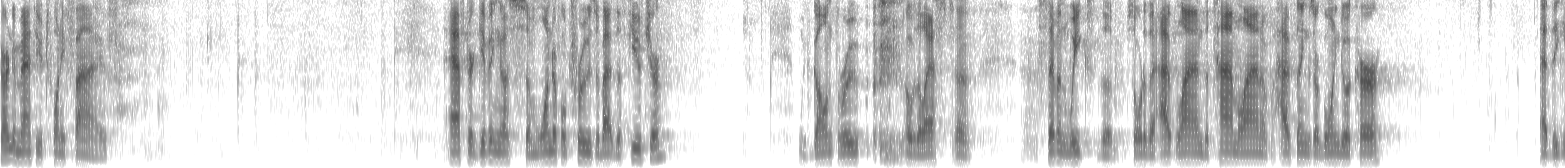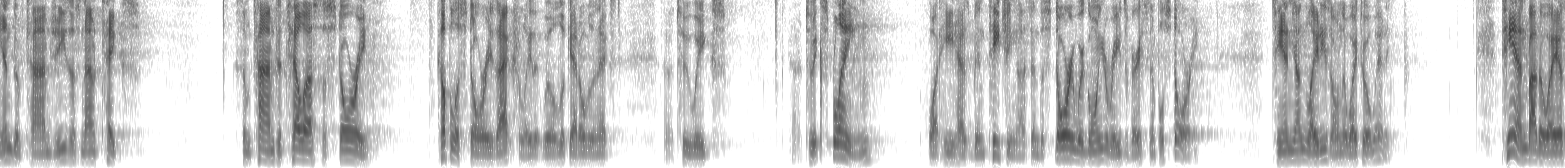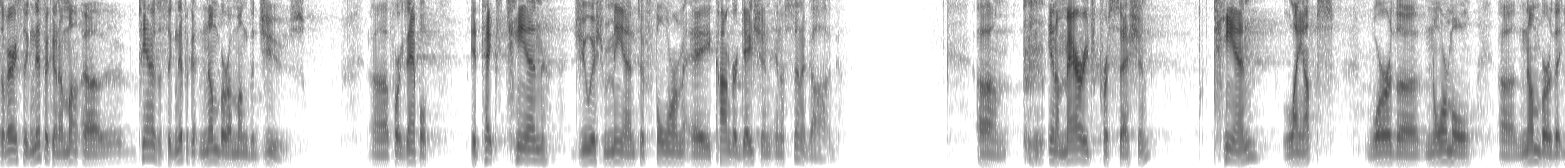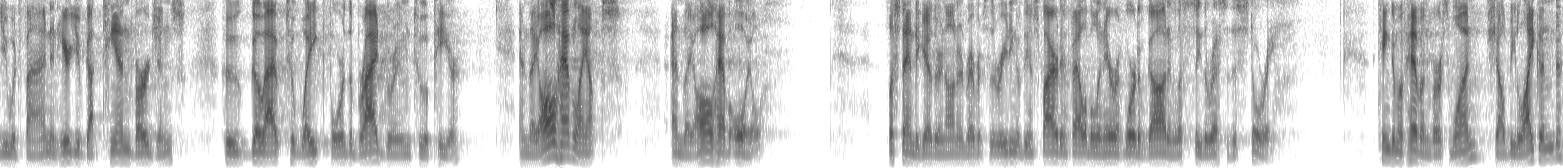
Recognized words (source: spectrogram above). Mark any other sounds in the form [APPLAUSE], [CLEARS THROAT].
Turn to Matthew 25. After giving us some wonderful truths about the future, we've gone through [CLEARS THROAT] over the last uh, uh, seven weeks the sort of the outline, the timeline of how things are going to occur. At the end of time, Jesus now takes some time to tell us the story couple of stories, actually, that we'll look at over the next uh, two weeks uh, to explain what he has been teaching us. And the story we're going to read is a very simple story 10 young ladies on their way to a wedding. 10, by the way, is a very significant among, uh, 10 is a significant number among the Jews. Uh, for example, it takes 10 Jewish men to form a congregation in a synagogue um, [CLEARS THROAT] in a marriage procession, 10 lamps were the normal uh, number that you would find. And here you've got 10 virgins who go out to wait for the bridegroom to appear. And they all have lamps and they all have oil. Let's stand together in honor and reverence to the reading of the inspired, infallible, inerrant Word of God, and let's see the rest of this story kingdom of heaven, verse 1, shall be likened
